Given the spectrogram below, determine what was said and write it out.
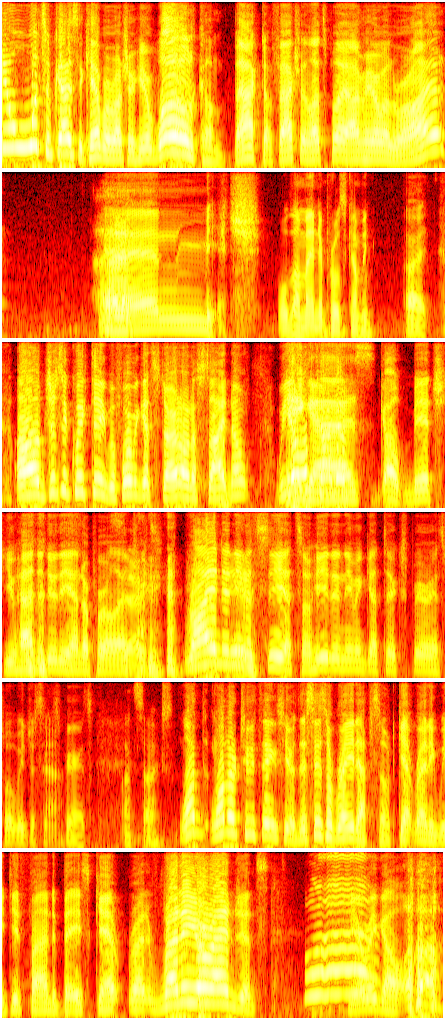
yo, what's up guys? The Camping Rusher here. Welcome back to Faction Let's Play. I'm here with Ryan and Mitch. Hold on, my Nipro's coming. Alright. Uh, just a quick thing before we get started on a side note. We Hey, all guys. kind of... Go, Mitch, you had to do the Ender Pearl entrance. Ryan didn't did. even see it, so he didn't even get to experience what we just experienced. That sucks. One, one or two things here. This is a raid episode. Get ready. We did find a base. Get ready. Ready your engines. Here we go.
